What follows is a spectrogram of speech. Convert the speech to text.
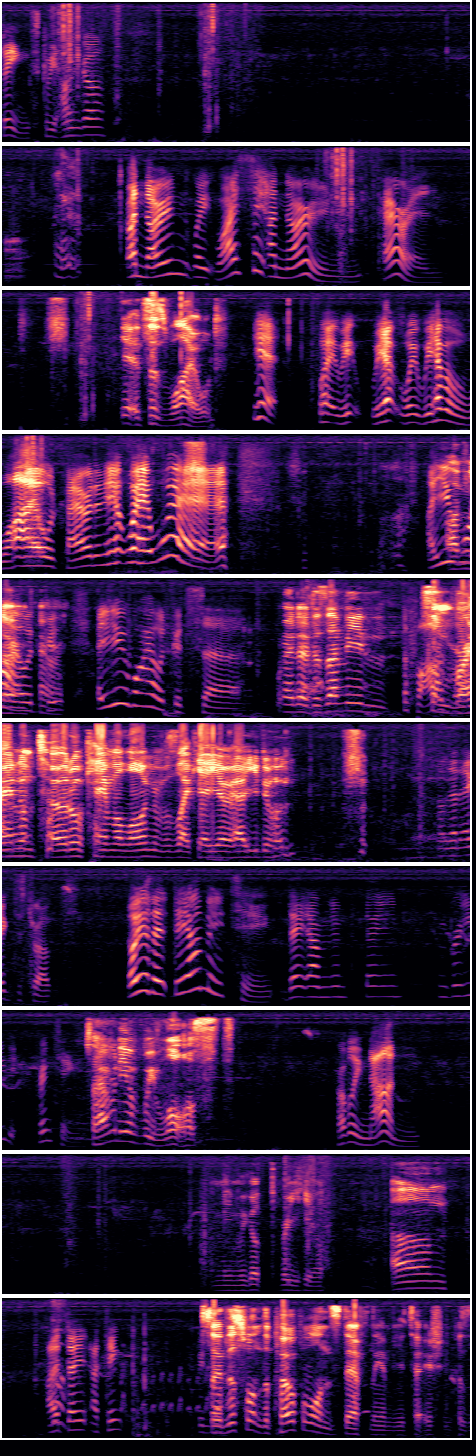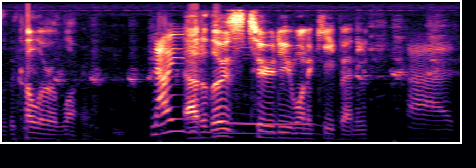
things. Could be hunger. Unknown? Wait, why is it unknown parent? Yeah, it says wild. Yeah. Wait, we we have wait, we have a wild parrot in here. Where where? Are you Unknown wild? Good, are you wild, good sir? Wait, no, does that mean The some wild. random turtle came along and was like, hey yo, how you doing? Oh, that egg just dropped. Oh yeah, they they are mating. They um they im- breeding, printing. So how many have we lost? Probably none. I mean, we got three here. Um, I don't. I think. so don't- this one, the purple one's definitely a mutation because of the color alone. now you. Out of those two, do you want to keep any? Uh,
